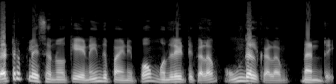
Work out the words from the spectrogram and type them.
பெட்டர் பிளேஸை நோக்கி இணைந்து பயணிப்போம். முதலீட்டு களம் உங்கள் களம். நன்றி.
